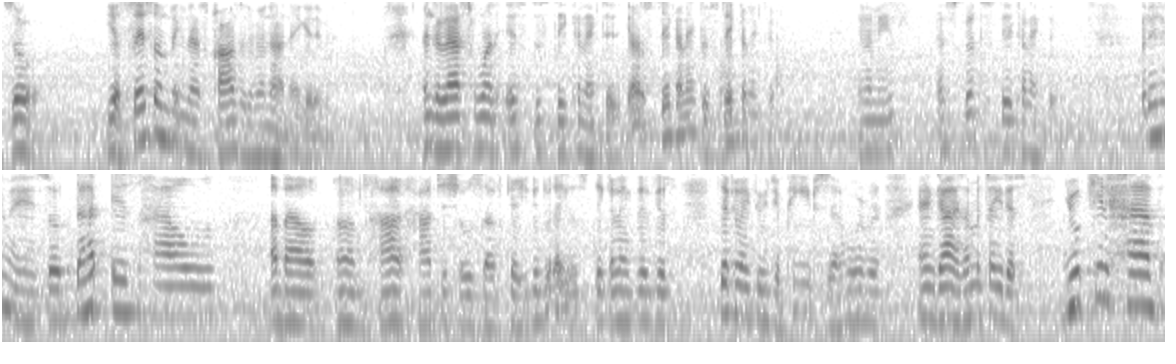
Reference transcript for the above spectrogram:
So, yeah, say something that's positive and not negative. And the last one is to stay connected. You gotta stay connected. Stay connected. You know what I mean? It's good to stay connected. But anyway, so that is how about um, how how to show self care. You can do that. Just stay connected. Just stay connected with your peeps and whoever. And guys, I'm gonna tell you this: you can have,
